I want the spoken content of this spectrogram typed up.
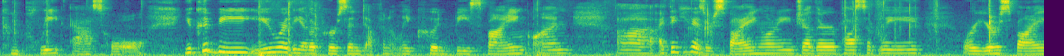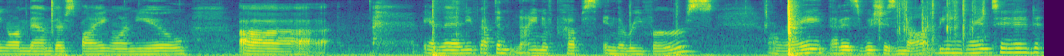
complete asshole. You could be, you or the other person definitely could be spying on. Uh, I think you guys are spying on each other, possibly, or you're spying on them, they're spying on you. Uh, and then you've got the Nine of Cups in the reverse. All right, that is wishes not being granted,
